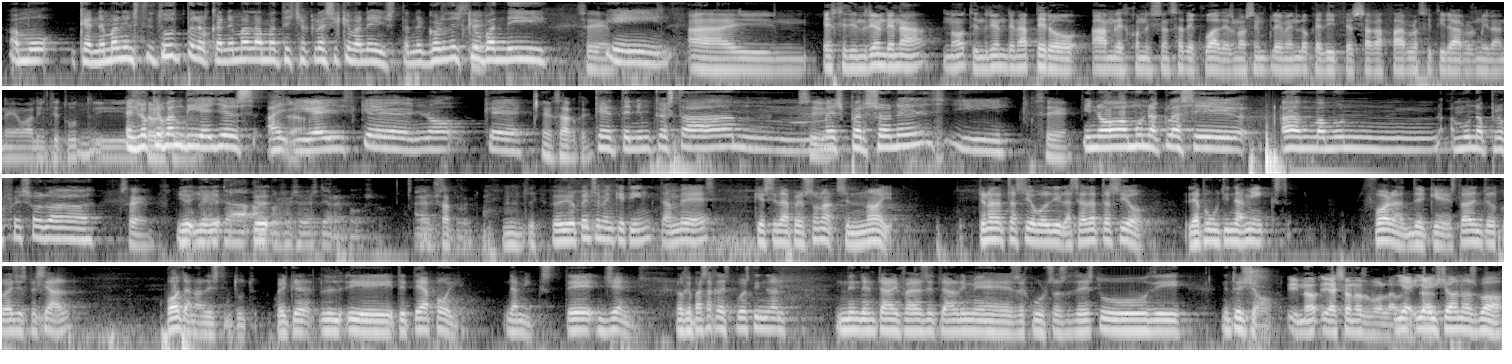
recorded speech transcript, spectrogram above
amb un, que anem a l'institut però que anem a la mateixa classe que van ells. Te'n recordes que Sí. ho van dir Sí. i... Ai, és que tindrien d'anar, no? Tindrien d'anar però amb les condicions adequades, no simplement el que he dit, és agafar-los i tirar-los, mira, aneu a l'institut i... És el que van dir elles ai, Ja. i ells que no que, Exacte, que tenim que estar amb Sí. més persones i, sí. i no amb una classe amb, amb, un, amb una professora Sí, Jo, jo, jo, Està amb però, professors de repòs. Exacte. mm, sí. però jo el pensament que tinc també és que si la persona, si el noi té una adaptació, vol dir, la seva adaptació li ha pogut tindre amics fora de que està dintre del col·legi especial, pot anar a l'institut, perquè li, té, té apoy d'amics, té gent. El que passa que després tindran d'intentar facilitar-li més recursos d'estudi, de tot això. I, no, I això no es vol, la I, I això no és bo,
